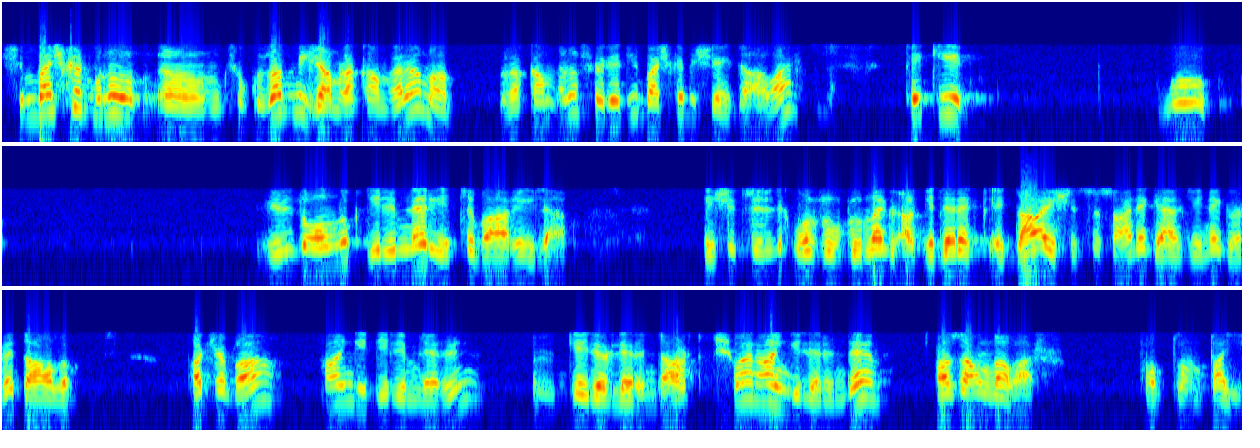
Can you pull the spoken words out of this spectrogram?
Şimdi başka bunu e, çok uzatmayacağım rakamları ama rakamların söylediği başka bir şey daha var. Peki bu %10'luk dilimler itibarıyla eşitsizlik bozulduğuna giderek e, daha eşitsiz hale geldiğine göre dağılım. Acaba hangi dilimlerin gelirlerinde artış var, hangilerinde azalma var? Toplam pay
